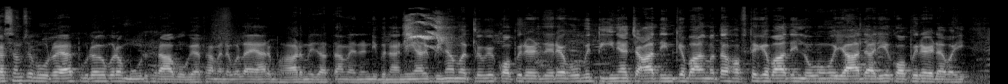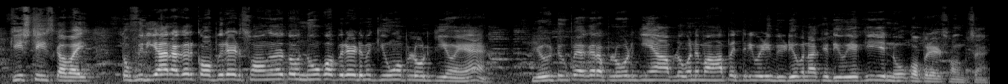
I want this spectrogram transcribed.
कसम से बोल रहा यार, पूरा का पूरा मूड खराब हो गया था। मैंने बोला, यार, भाड़ में जाता, मैंने नहीं बनानी यार। बिना मतलब के कॉपीराइट दे रहे हैं। वो भी तीन या चार दिन के बाद मतलब हफ़्ते के बाद इन लोगों को याद आ रही है कॉपीराइट है भाई। किस चीज़ का भाई? तो फिर यार, अगर कॉपीराइट सॉन्ग है तो नो कॉपीराइट में क्यों अपलोड किए हुए हैं? यूट्यूब पे अगर अपलोड किए हैं, आप लोगों ने वहाँ पे इतनी बड़ी वीडियो बना के दी हुई है कि ये नो कॉपीराइट सॉन्ग्स हैं।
